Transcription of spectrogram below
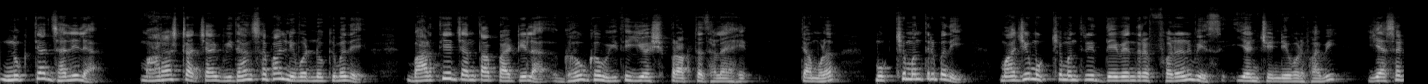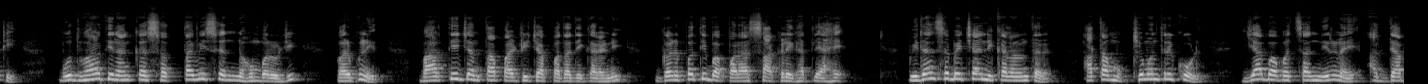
नुकत्याच झालेल्या महाराष्ट्राच्या विधानसभा निवडणुकीमध्ये भारतीय जनता पार्टीला घवघवीत यश प्राप्त झालं आहे. त्यामुळं मुख्यमंत्रीपदी माजी मुख्यमंत्री देवेंद्र फडणवीस यांची निवड व्हावी यासाठी बुधवार दिनांक सत्तावीस नोव्हेंबर रोजी परभणीत भारतीय जनता पार्टीच्या पदाधिकाऱ्यांनी गणपती बाप्पाला साकडे घातले आहे. विधानसभेच्या निकालानंतर आता मुख्यमंत्री कोण याबाबतचा निर्णय अद्याप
